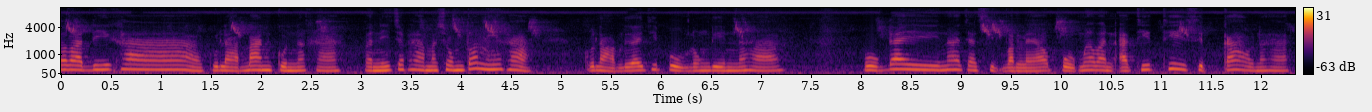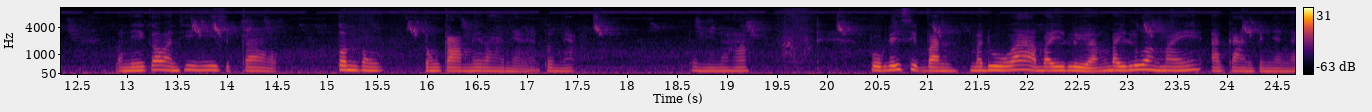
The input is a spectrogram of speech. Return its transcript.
สวัสดีค่ะ กุหลาบบ้านกุลนะคะ วันนี้จะพามาชมต้นนี้ค่ะ กุหลาบเลื้อยที่ปลูกลงดินนะคะ ปลูกได้น่าจะสิบวันแล้ว ปลูกเมื่อวันอาทิตย์ที่สิบเก้านะคะ วันนี้ก็วันที่ยี่สิบเก้าต้นตรงตรงกลางนี่แหละค่ะเนี่ยเนี่ยต้นเนี้ยต้นนี้นะคะ ปลูกได้สิบวันมาดูว่าใบเหลืองใบร่วงไหมอาการเป็นยังไง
